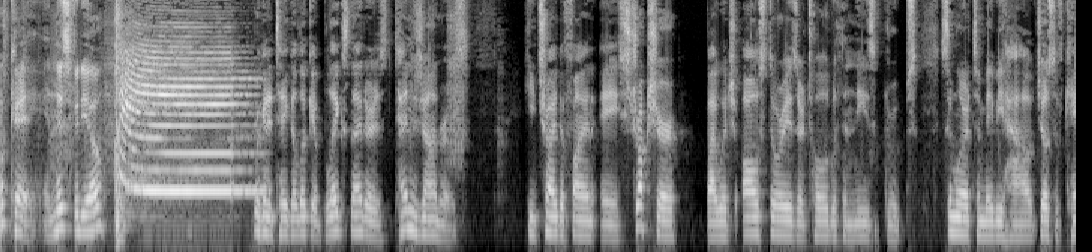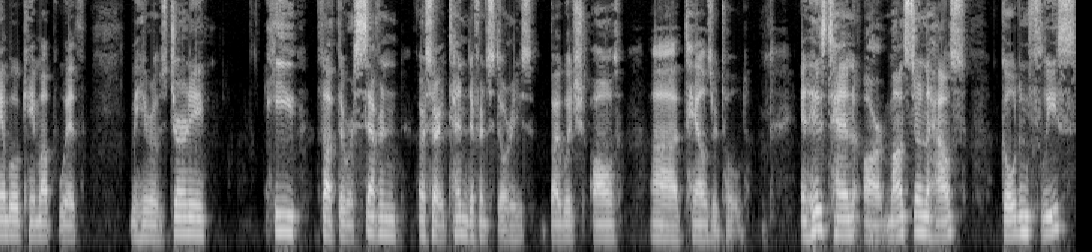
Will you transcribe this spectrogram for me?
Okay, in this video, we're going to take a look at Blake Snyder's 10 genres. He tried to find a structure by which all stories are told within these groups, similar to maybe how Joseph Campbell came up with the hero's journey. He thought there were seven, or sorry, 10 different stories by which all uh, tales are told. And his 10 are Monster in the House, Golden Fleece,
